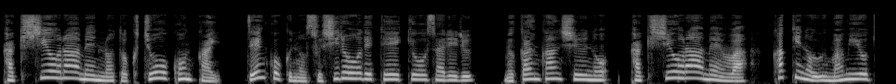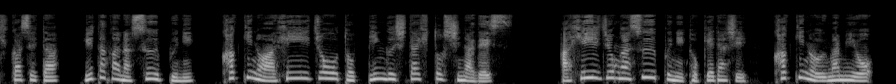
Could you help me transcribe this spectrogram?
柿塩ラーメンの特徴今回、全国のスシローで提供される無冠監修の柿塩ラーメンは、牡蠣の旨味を効かせた豊かなスープに牡蠣のアヒージョをトッピングした一品です。アヒージョがスープに溶け出し、牡蠣の旨味を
